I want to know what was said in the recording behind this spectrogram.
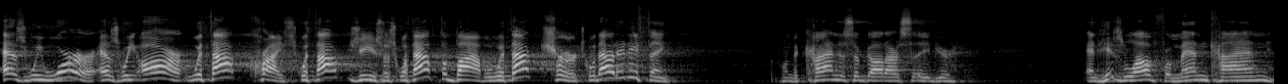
as we were, as we are, without Christ, without Jesus, without the Bible, without church, without anything. But when the kindness of God our Savior and His love for mankind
